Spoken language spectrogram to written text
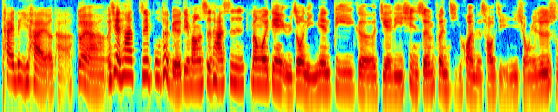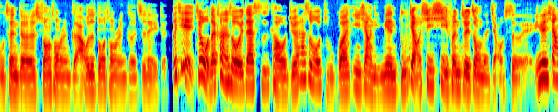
太厉害了他。对啊，而且他这部特别的地方是，他是漫威电影宇宙里面第一个解离性身份疾患的超级英雄，也就是俗称的双重人格啊，或者多重人格之类的。而且就我在看的时候，我也在思考，我觉得他是我主观印象里面独角戏戏份最重的角色，哎，因为像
